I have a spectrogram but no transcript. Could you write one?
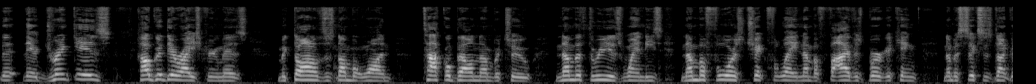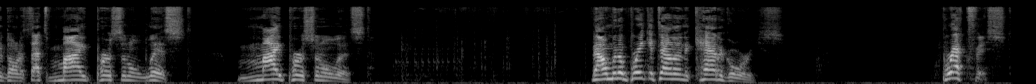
their, their drink is, how good their ice cream is. McDonald's is number one. Taco Bell number two. Number three is Wendy's. Number four is Chick fil A. Number five is Burger King. Number six is Dunkin' Donuts. That's my personal list. My personal list. Now I'm going to break it down into categories. Breakfast.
